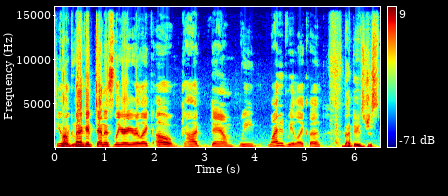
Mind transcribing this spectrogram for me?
You Not look back at Denis Leary, you're like, oh god damn, we why did we like that? that dude's just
